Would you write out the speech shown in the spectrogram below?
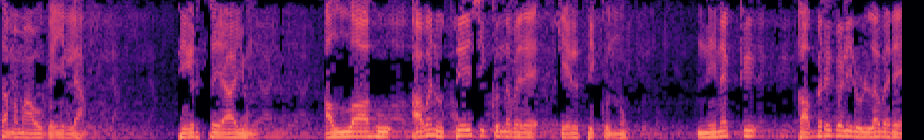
സമമാവുകയില്ല തീർച്ചയായും അള്ളാഹു അവൻ ഉദ്ദേശിക്കുന്നവരെ കേൾപ്പിക്കുന്നു നിനക്ക് കബറുകളിലുള്ളവരെ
